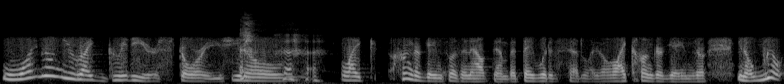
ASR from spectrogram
"Why don't you write grittier stories?" You know, like Hunger Games wasn't out then, but they would have said like, oh, like Hunger Games or you know, real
